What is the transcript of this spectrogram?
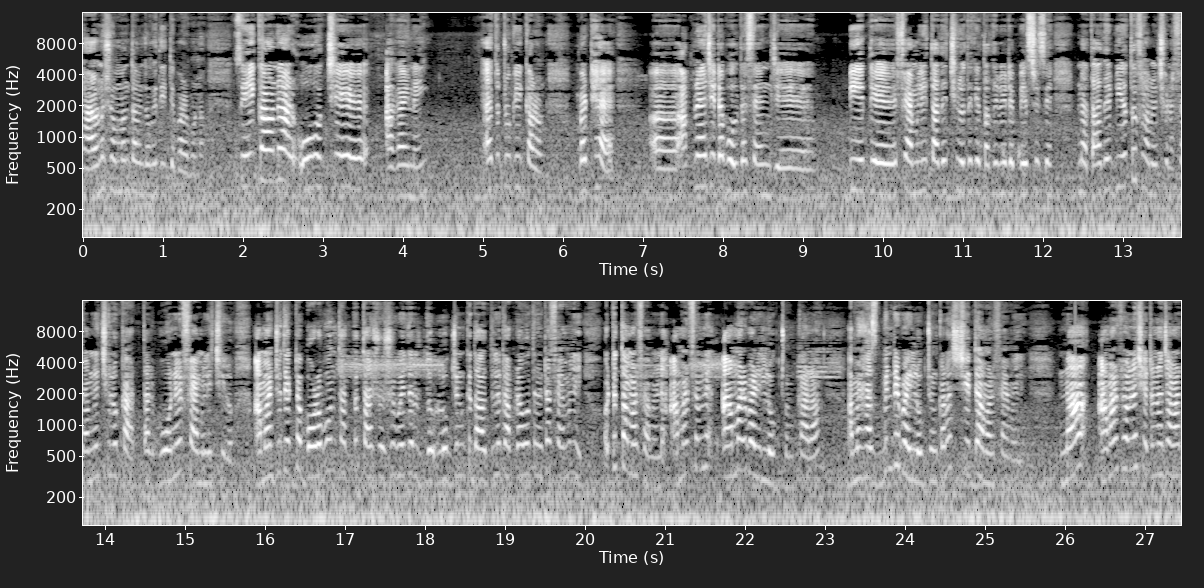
হারানো সম্মান তো আমি তোকে দিতে পারব না। তো এই কারণে আর ও হচ্ছে আগায় নাই। এতটুকুই কারণ। বাট হ্যাঁ আপনারা যেটা বলতেছেন যে বিয়েতে ফ্যামিলি তাদের ছিল দেখে তাদের বিয়েটা বেস্ট হয়েছে। না তাদের বিয়ে তো ফ্যামিলি ছিল না। ফ্যামিলি ছিল কার? তার বোনের ফ্যামিলি ছিল। আমার যদি একটা বড় বোন থাকতো তার শ্বশুরবাড়িতে লোকজনকে দাওয়াত দিলে আপনারা বলতেন এটা ফ্যামিলি ওটা তো আমার ফ্যামিলি না। আমার ফ্যামিলি আমার বাড়ির লোকজন কারা? আমার হাজবেন্ডের বাড়ির লোকজন কারা? সেটা আমার ফ্যামিলি না আমার ফ্যামিলি সেটা না যে আমার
